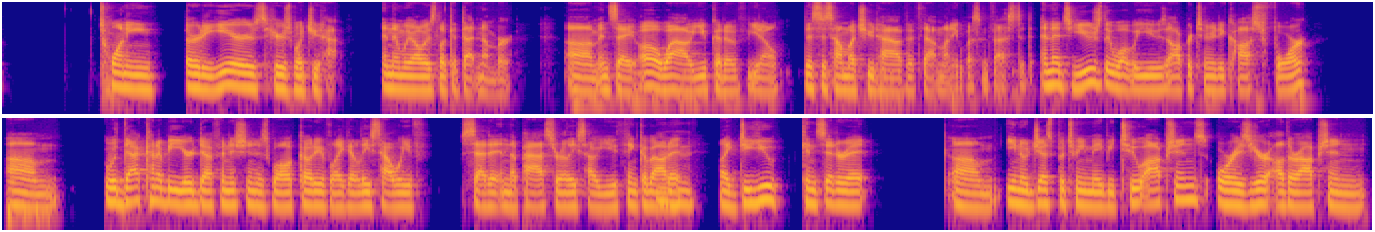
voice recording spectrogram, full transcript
20 30 years here's what you have and then we always look at that number um, and say, oh wow, you could have, you know, this is how much you'd have if that money was invested, and that's usually what we use opportunity cost for. Um, would that kind of be your definition as well, Cody, of like at least how we've said it in the past, or at least how you think about Mhm. it? Like, do you consider it, um, you know, just between maybe two options, or is your other option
